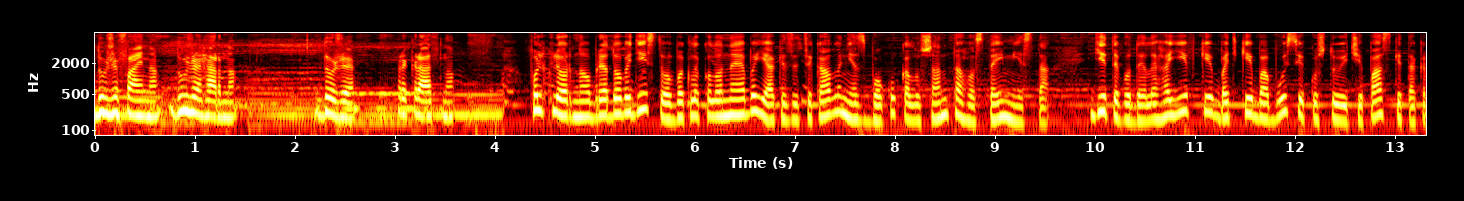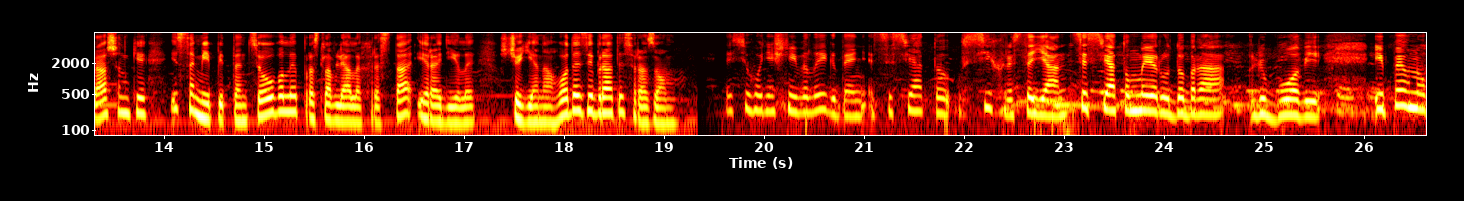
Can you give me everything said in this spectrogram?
дуже файна, дуже гарно, дуже прекрасно. Фольклорно-обрядове дійство викликало неабияке зацікавлення з боку калушан та гостей міста. Діти водили гаївки, батьки, бабусі, куштуючи паски та крашенки, і самі підтанцьовували, прославляли Христа і раділи, що є нагода зібратись разом. Сьогоднішній Великдень це свято всіх християн, це свято миру, добра, любові. І певно,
